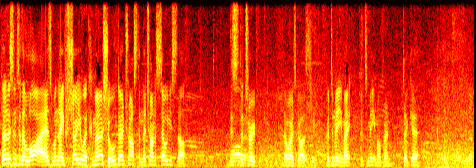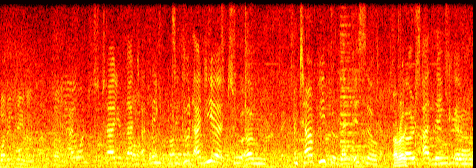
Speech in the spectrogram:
Don't listen to the lies when they show you a commercial. Don't trust them. They're trying to sell you stuff. This is the Alright. truth. No worries, guys. Good to meet you, mate. Good to meet you, my friend. Take care. I wanted to tell you that I think it's a good idea to um, tell people that it is so. Oh, really? Because I think um,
